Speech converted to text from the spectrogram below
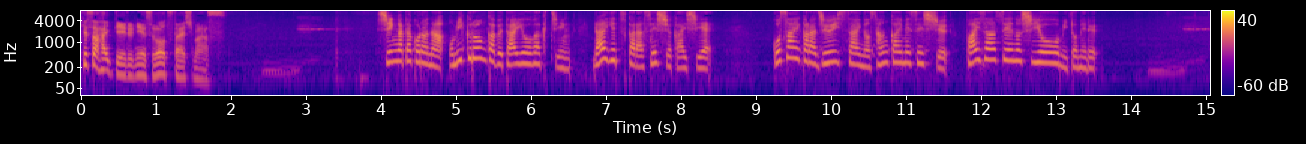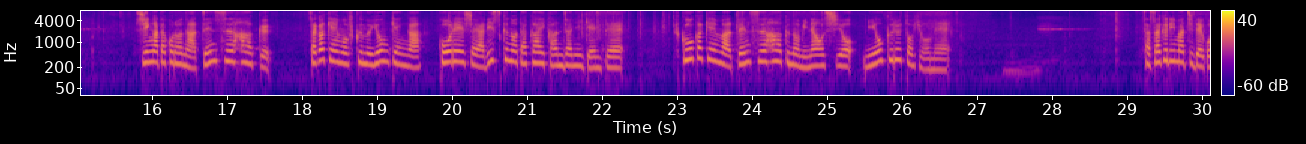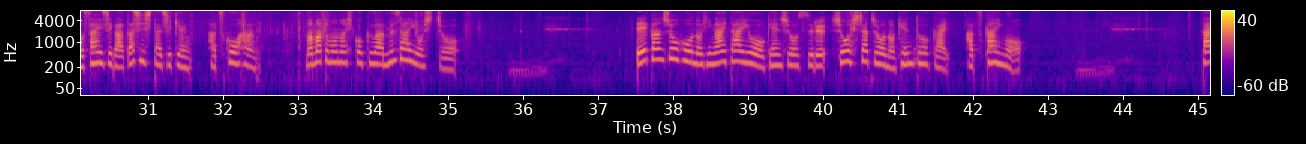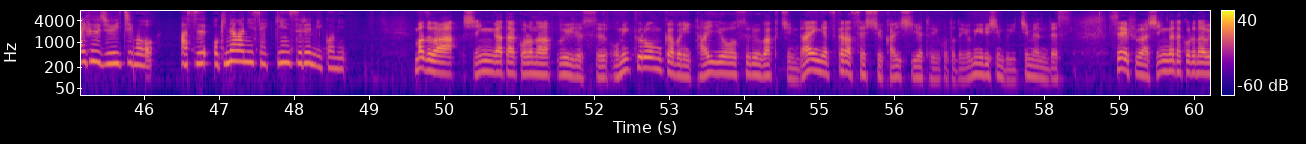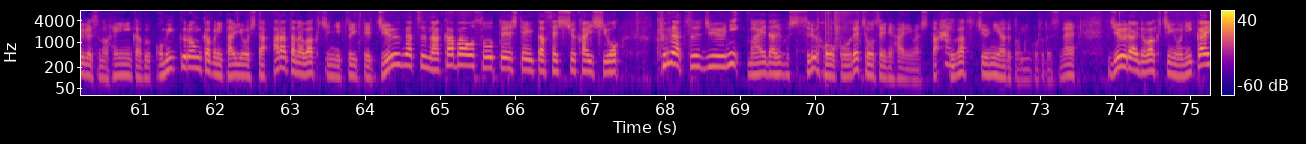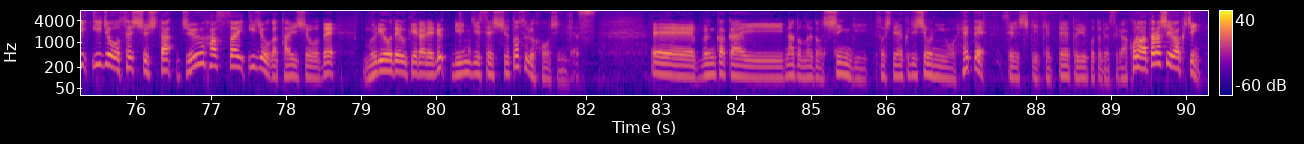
今朝入っているニュースをお伝えします。新型コロナオミクロン株対応ワクチン来月から接種開始へ。5歳から11歳の3回目接種ファイザー製の使用を認める。新型コロナ全数把握。佐賀県を含む4県が高齢者やリスクの高い患者に限定。福岡県は全数把握の見直しを見送ると表明。篠栗町で5歳児が餓死した事件。初公判。ママ友の被告は無罪を主張。霊感商法の被害対応を検証する消費者庁の検討会。初会合。台風11号。明日沖縄に接近する見込み。まずは新型コロナウイルスオミクロン株に対応するワクチン来月から接種開始へということで読売新聞一面です。政府は新型コロナウイルスの変異株オミクロン株に対応した新たなワクチンについて10月半ばを想定していた接種開始を9月中に前倒しする方向で調整に入りました、はい、9月中にやるということですね。従来のワクチンを2回以上接種した18歳以上が対象で無料で受けられる臨時接種とする方針です。えー、分科会などの審議、そして薬事承認を経て正式決定ということですが、この新しいワクチン、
